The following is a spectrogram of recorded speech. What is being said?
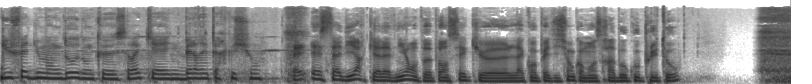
du fait du manque d'eau. Donc c'est vrai qu'il y a une belle répercussion. Est-ce à dire qu'à l'avenir on peut penser que la compétition commencera beaucoup plus tôt? euh,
